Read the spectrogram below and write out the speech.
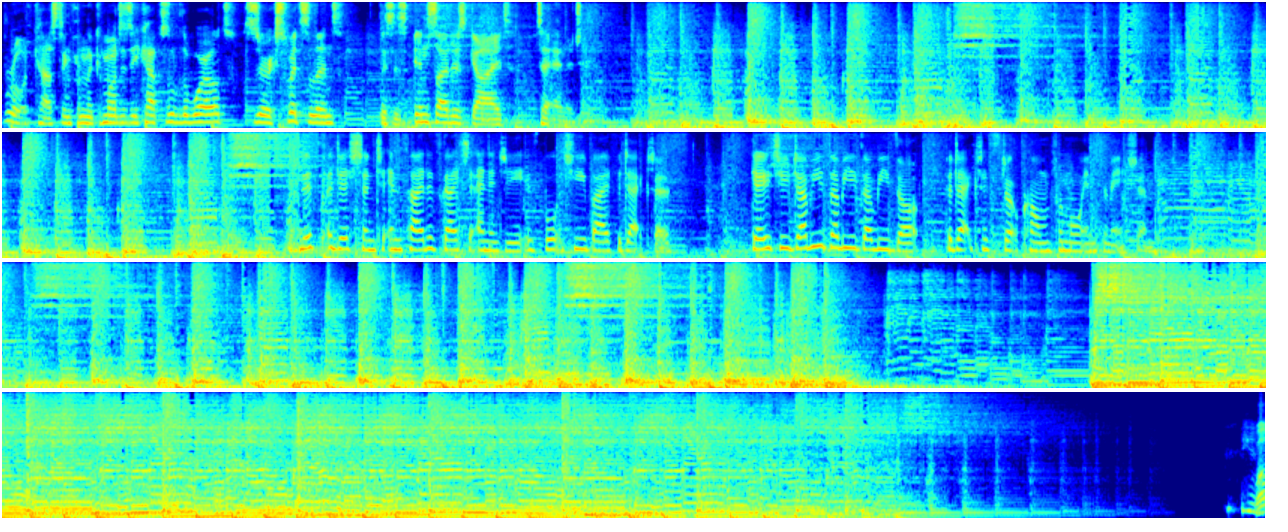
Broadcasting from the commodity capital of the world, Zurich, Switzerland, this is Insider's Guide to Energy. This edition to Insider's Guide to Energy is brought to you by Fidectis. Go to www.fidectis.com for more information.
